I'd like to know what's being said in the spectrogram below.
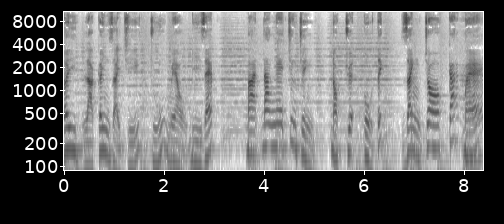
Đây là kênh giải trí Chú Mèo Đi Dép. Bạn đang nghe chương trình đọc truyện cổ tích dành cho các bé.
